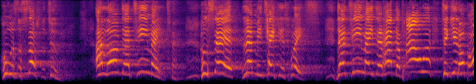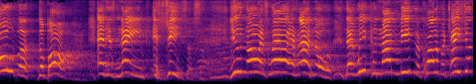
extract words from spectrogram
who was the substitute. I love that teammate who said, Let me take his place. That teammate that had the power to get up over the bar. And his name is Jesus. You know as well as I know that we could not meet the qualifications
